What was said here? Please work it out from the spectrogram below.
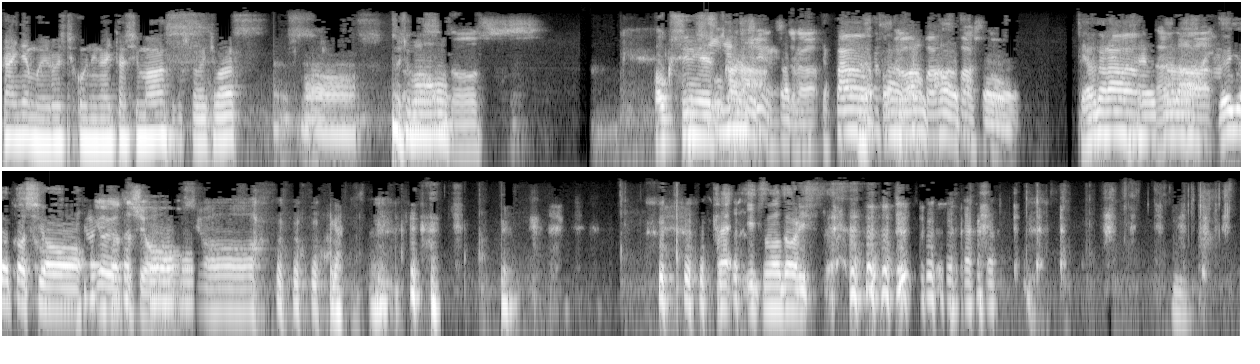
来年もよろしくお願いいたしまよろしくお願いす。します。お願いします。お願いします。ます。北信越から。ジャパン、ジャパンファースト。さようなら。さよなら。良いお年を。良いお年を。よはい、いつも通りっす。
